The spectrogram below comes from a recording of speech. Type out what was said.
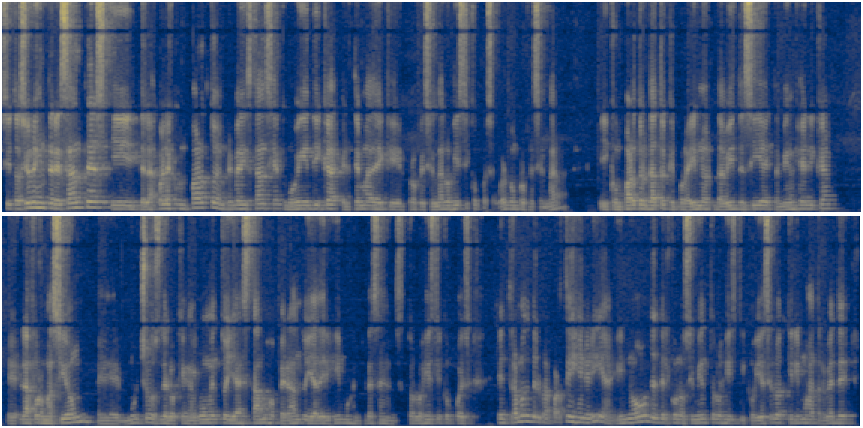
situaciones interesantes y de las cuales comparto en primera instancia, como bien indica, el tema de que el profesional logístico pues se vuelva un profesional y comparto el dato que por ahí David decía y también Angélica, eh, la formación, eh, muchos de los que en algún momento ya estamos operando, ya dirigimos empresas en el sector logístico, pues entramos desde la parte de ingeniería y no desde el conocimiento logístico y ese lo adquirimos a través de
